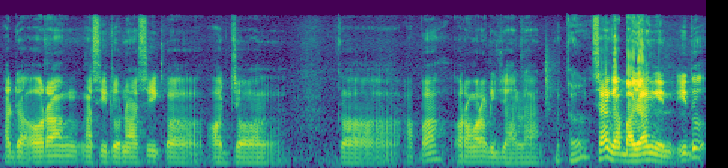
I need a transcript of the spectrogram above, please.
ada orang ngasih donasi ke ojol, ke apa orang-orang di jalan. betul Saya nggak bayangin itu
